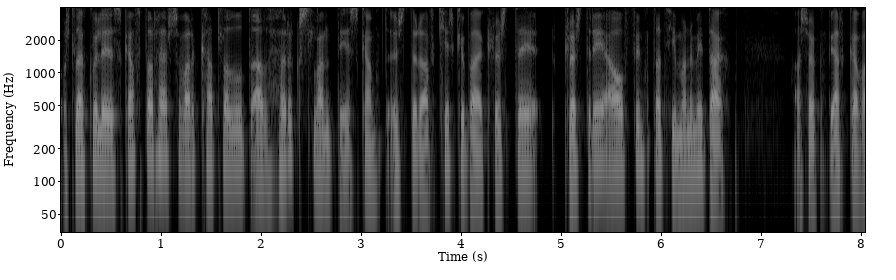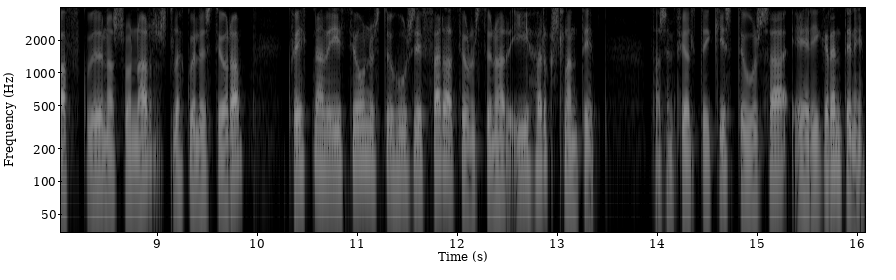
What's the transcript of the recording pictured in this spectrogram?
Og slökkvilið Skaftárhefs var kallað út að Hörgslandi skamt austur af kirkjubæðaklöstri á 5. tímanum í dag. Að sögn Bjarka Vaff Guðnasonar, slökkvelistjóra, kveiknaði í þjónustuhúsi ferðarþjónustunar í Hörgslandi, þar sem fjöldi gistuhúsa er í grendinni.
